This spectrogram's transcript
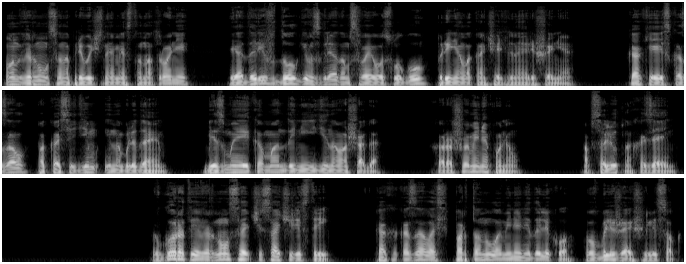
Он вернулся на привычное место на троне и, одарив долгим взглядом своего слугу, принял окончательное решение. «Как я и сказал, пока сидим и наблюдаем. Без моей команды ни единого шага. Хорошо меня понял? Абсолютно, хозяин. В город я вернулся часа через три. Как оказалось, портануло меня недалеко, в ближайший лесок.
